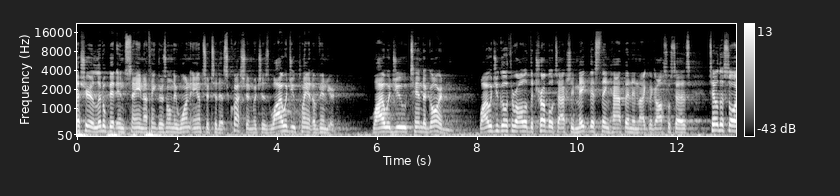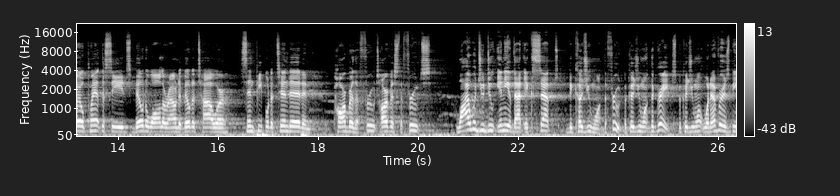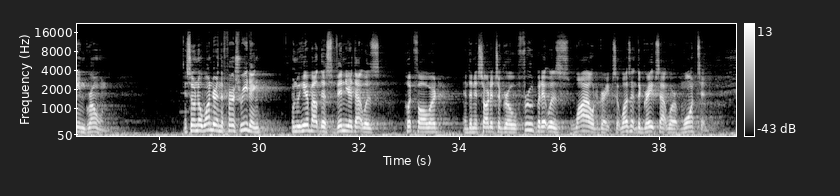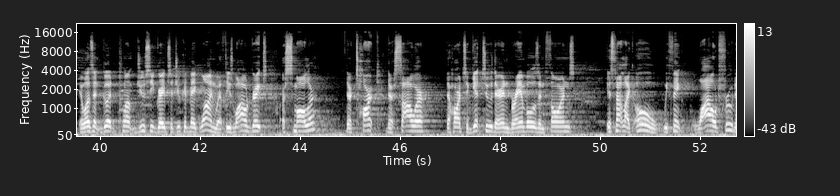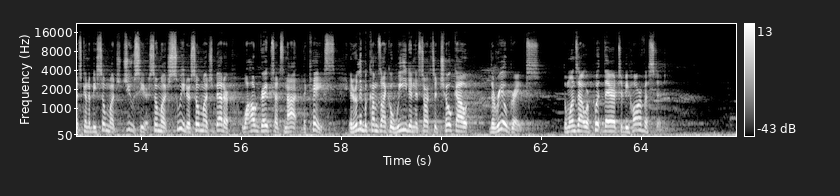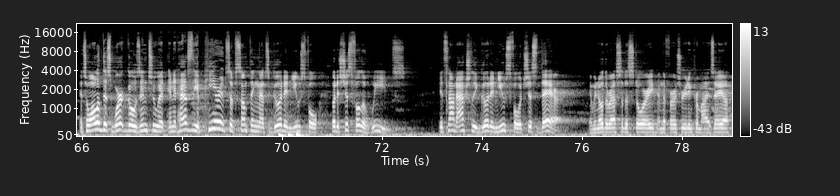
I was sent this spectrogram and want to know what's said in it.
unless you're a little bit insane, I think there's only one answer to this question, which is why would you plant a vineyard? Why would you tend a garden? Why would you go through all of the trouble to actually make this thing happen? And like the gospel says, till the soil, plant the seeds, build a wall around it, build a tower, send people to tend it, and harbor the fruits, harvest the fruits. Why would you do any of that except because you want the fruit, because you want the grapes, because you want whatever is being grown? And so, no wonder in the first reading, when we hear about this vineyard that was put forward and then it started to grow fruit, but it was wild grapes. It wasn't the grapes that were wanted. It wasn't good, plump, juicy grapes that you could make wine with. These wild grapes are smaller, they're tart, they're sour, they're hard to get to, they're in brambles and thorns. It's not like, oh, we think wild fruit is going to be so much juicier, so much sweeter, so much better. Wild grapes, that's not the case. It really becomes like a weed and it starts to choke out the real grapes, the ones that were put there to be harvested. And so all of this work goes into it, and it has the appearance of something that's good and useful, but it's just full of weeds. It's not actually good and useful, it's just there. And we know the rest of the story in the first reading from Isaiah.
